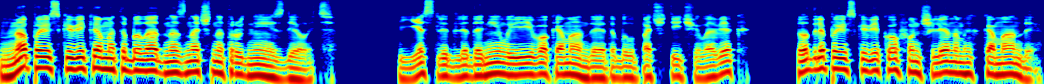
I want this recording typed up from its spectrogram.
Но поисковикам это было однозначно труднее сделать. Если для Данила и его команды это был почти человек, то для поисковиков он членом их команды,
